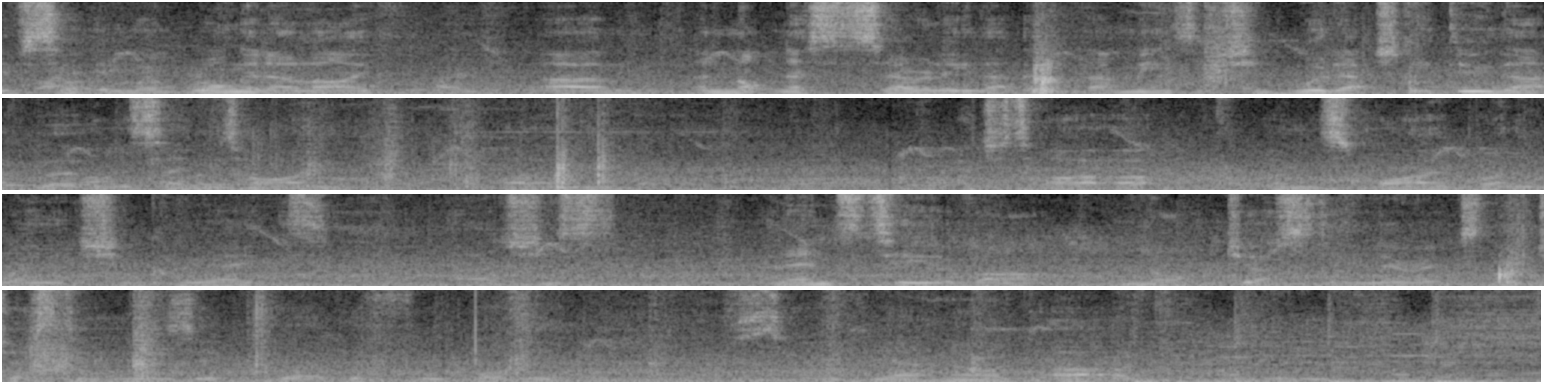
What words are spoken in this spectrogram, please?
if something went wrong in her life, um, and not necessarily that that means that she would actually do that, but at the same time, um, I just I, I'm inspired by the way that she creates. Uh, she's an entity of art, not just in lyrics, not just in music, but the full body. So yeah, no, I, I, I really, I really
